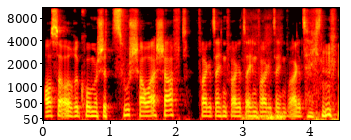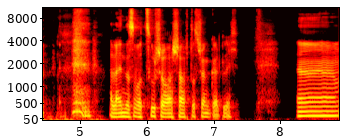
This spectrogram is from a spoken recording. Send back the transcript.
außer eure komische Zuschauerschaft? Fragezeichen, Fragezeichen, Fragezeichen, Fragezeichen. Allein das Wort Zuschauerschaft ist schon göttlich. Äh,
